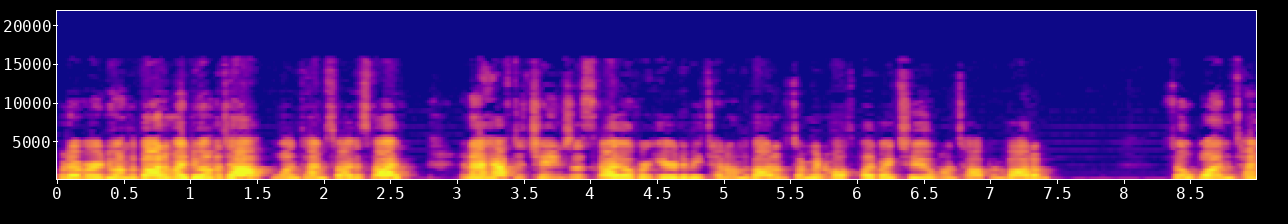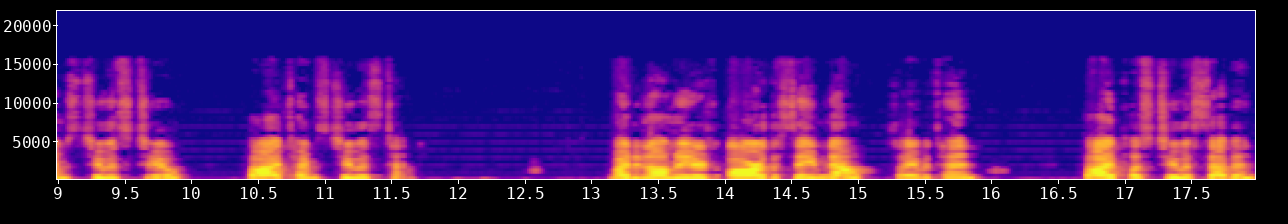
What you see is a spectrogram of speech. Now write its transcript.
Whatever I do on the bottom, I do on the top. 1 times 5 is 5. And I have to change this guy over here to be 10 on the bottom. So I'm going to multiply by 2 on top and bottom. So 1 times 2 is 2. 5 times 2 is 10. My denominators are the same now. So I have a 10. 5 plus 2 is 7.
